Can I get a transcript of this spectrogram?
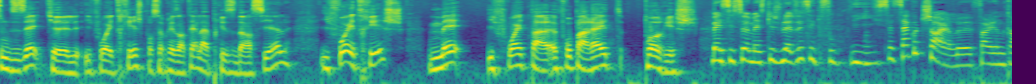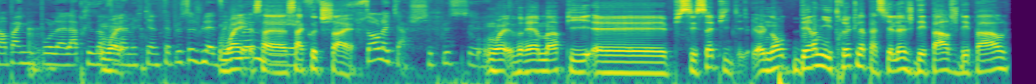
tu me disais qu'il faut être riche pour se présenter à la présidentielle. Il faut être riche, mais il faut être par- faut paraître pas riche. Ben c'est ça, mais ce que je voulais dire, c'est qu'il faut ça, ça coûte cher là, faire une campagne pour la, la présidentielle Ouais. américaine. C'était plus ça que je voulais dire. Ouais, là, ça, ça coûte cher. sors le cash, c'est plus. euh, Ouais, vraiment. Puis, euh, puis c'est ça. Puis un autre dernier truc là, parce que là je déparle, je déparle,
